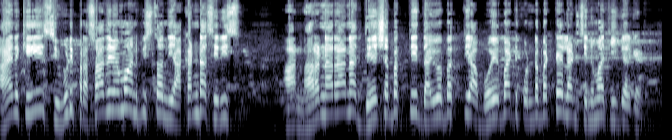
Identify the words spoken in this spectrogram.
ఆయనకి శివుడి ప్రసాదమేమో అనిపిస్తోంది అఖండ సిరీస్. ఆ నరనరాన దేశభక్తి దైవభక్తి ఆ బోయబాటి కొండబట్టే ఇలాంటి సినిమా తీయగలిగాడు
